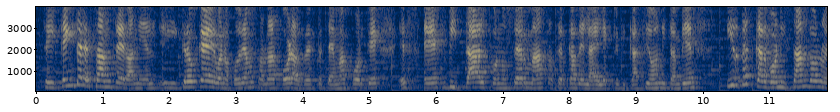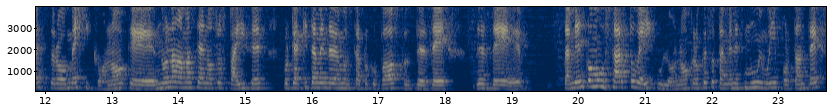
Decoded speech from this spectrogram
Sí, qué interesante, Daniel. Y creo que, bueno, podríamos hablar horas de este tema porque es, es vital conocer más acerca de la electrificación y también ir descarbonizando nuestro México, ¿no? Que no nada más sea en otros países, porque aquí también debemos estar preocupados, pues desde, desde también cómo usar tu vehículo, ¿no? Creo que eso también es muy, muy importante.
